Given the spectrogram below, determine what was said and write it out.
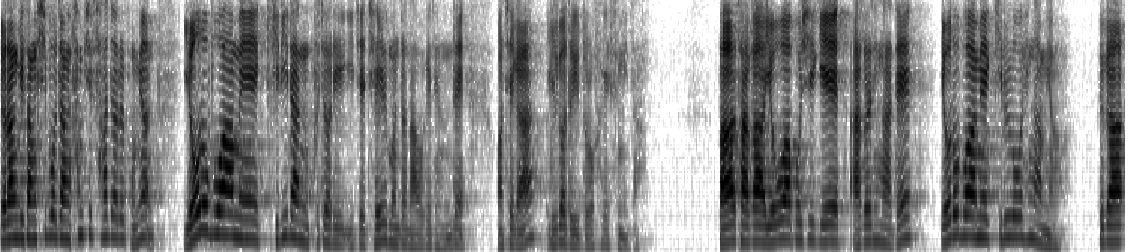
열왕기상 15장 34절을 보면 여로보암의 길이라는 구절이 이제 제일 먼저 나오게 되는데 어, 제가 읽어드리도록 하겠습니다. 바사가 여호와 보시기에 악을 행하되 여로보암의 길로 행하며 그가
